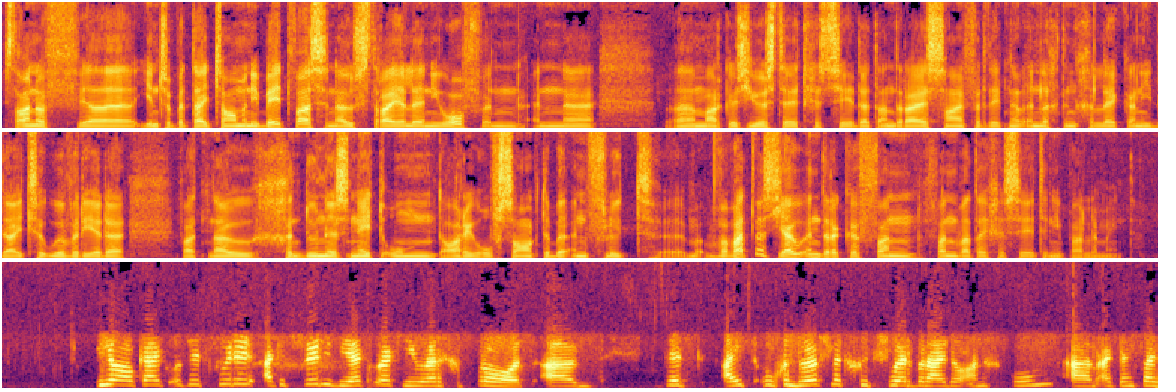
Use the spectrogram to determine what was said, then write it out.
staan of uh, eens op 'n tyd saam in die bed was en nou stry hulle in die hof in in uh, Uh, Marcus Jooste het gesê dat Andreas Seifert het nou inligting gelek aan die Duitse owerhede wat nou gedoen is net om daardie hofsaak te beïnvloed. Uh, wat was jou indrukke van van wat hy gesê het in die parlement? Ja, kyk, ons het voor die, ek het voor die week ook hieroor gepraat. Um dit hy het ongelooflik goed voorberei daaraan gekom. Um ek dink sy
